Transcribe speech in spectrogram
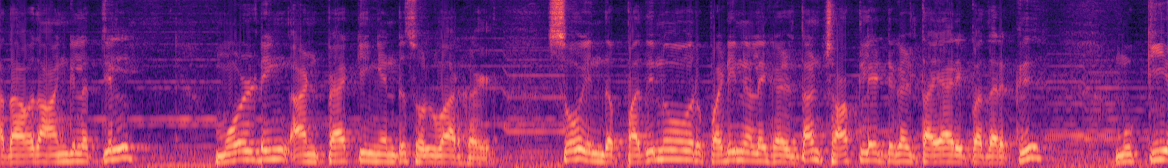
அதாவது ஆங்கிலத்தில் மோல்டிங் அண்ட் பேக்கிங் என்று சொல்வார்கள். ஸோ இந்த பதினோரு படிநிலைகள் தான் சாக்லேட்டுகள் தயாரிப்பதற்கு முக்கிய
